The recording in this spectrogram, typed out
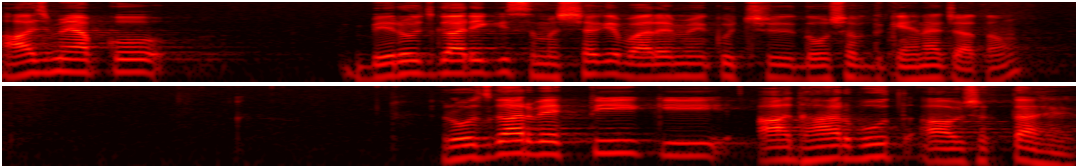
आज मैं आपको बेरोजगारी की समस्या के बारे में कुछ दो शब्द कहना चाहता हूँ। रोज़गार व्यक्ति की आधारभूत आवश्यकता है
